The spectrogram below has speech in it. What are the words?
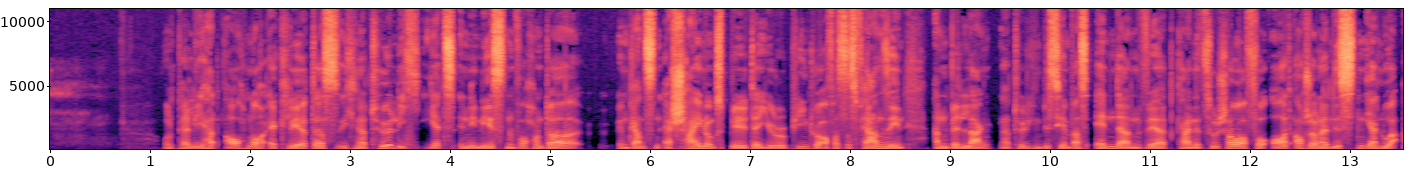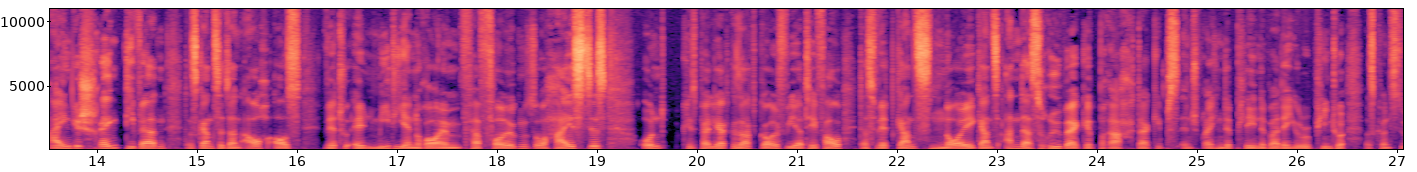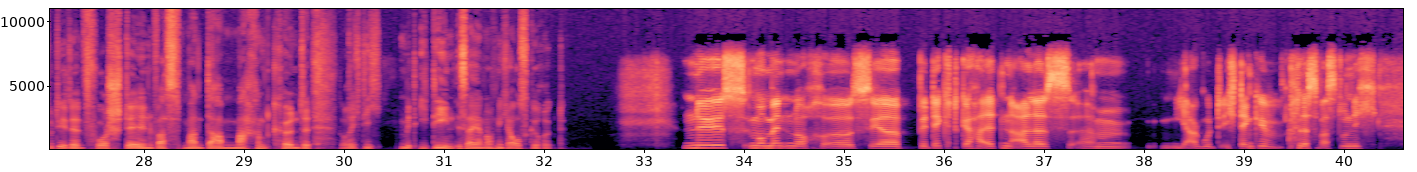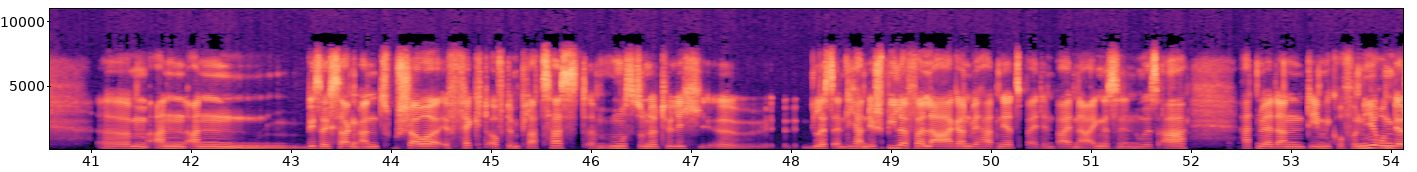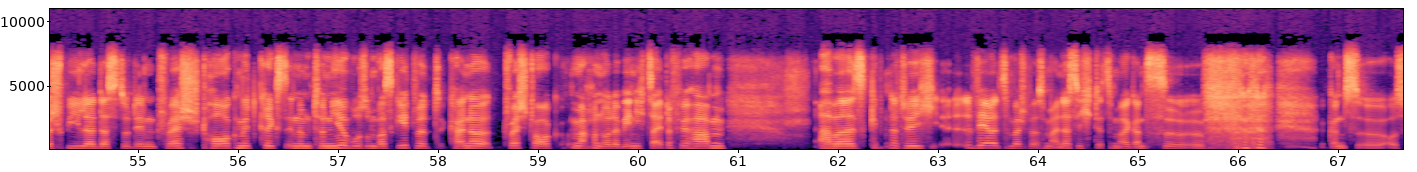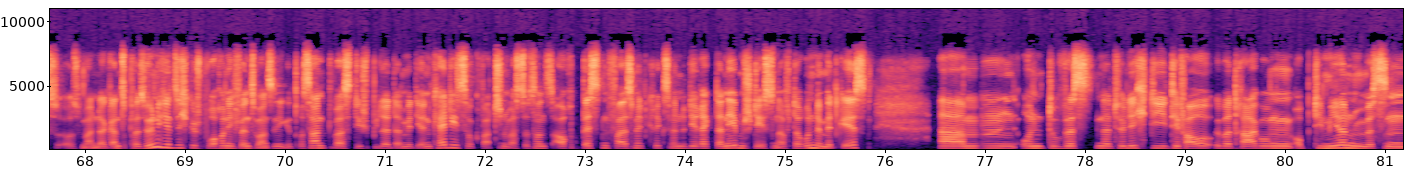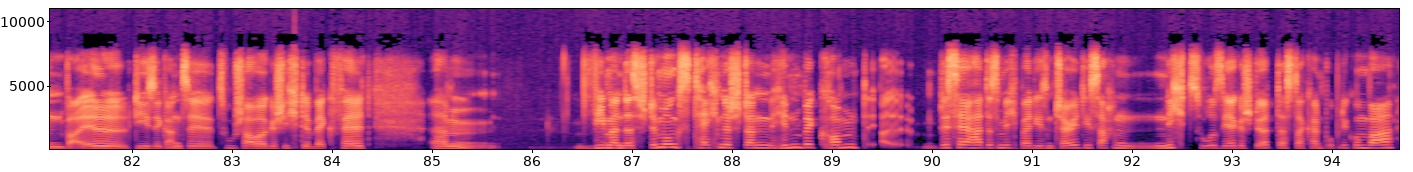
Und Pelli hat auch noch erklärt, dass sich natürlich jetzt in den nächsten Wochen da im ganzen Erscheinungsbild der European Tour, auch was das Fernsehen anbelangt, natürlich ein bisschen was ändern wird. Keine Zuschauer vor Ort, auch Journalisten ja nur eingeschränkt. Die werden das Ganze dann auch aus virtuellen Medienräumen verfolgen, so heißt es. Und Keith Pelly hat gesagt, Golf via TV, das wird ganz neu, ganz anders rübergebracht. Da gibt es entsprechende Pläne bei der European Tour. Was könntest du dir denn vorstellen, was man da machen könnte? So richtig mit Ideen ist er ja noch nicht ausgerückt. Nö, ist im Moment noch äh, sehr bedeckt gehalten alles. Ähm, ja gut, ich denke, alles, was du nicht ähm, an, an, wie soll ich sagen, an Zuschauereffekt auf dem Platz hast, äh, musst du natürlich äh, letztendlich an die Spieler verlagern. Wir hatten jetzt bei den beiden Ereignissen in den USA, hatten wir dann die Mikrofonierung der Spieler, dass du den Trash-Talk mitkriegst in einem Turnier, wo es um was geht, wird keiner Trash-Talk machen oder wenig Zeit dafür haben. Aber es gibt natürlich, wäre zum Beispiel aus meiner Sicht jetzt mal ganz, äh, ganz äh, aus, aus meiner ganz persönlichen Sicht gesprochen, ich finde es wahnsinnig interessant, was die Spieler da mit ihren Caddies so quatschen, was du sonst auch bestenfalls mitkriegst, wenn du direkt daneben stehst und auf der Runde mitgehst. Ähm, und du wirst natürlich die TV-Übertragungen optimieren müssen, weil diese ganze Zuschauergeschichte wegfällt. Ähm, wie man das stimmungstechnisch dann hinbekommt, äh, bisher hat es mich bei diesen Charity-Sachen nicht so sehr gestört, dass da kein Publikum war.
